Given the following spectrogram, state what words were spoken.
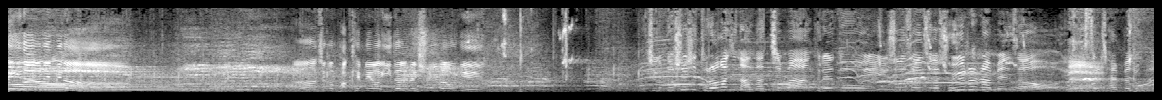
이다은입니다. 아, 지금 박혜미와 이다은의 슛다운이에요. 뭐 지금도 슛이 들어가진 않았지만 그래도 이 유승희 선수가 조율을 하면서 이 네. 패스를 잘 빼줬고요.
